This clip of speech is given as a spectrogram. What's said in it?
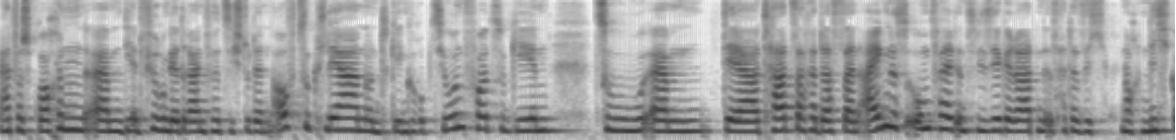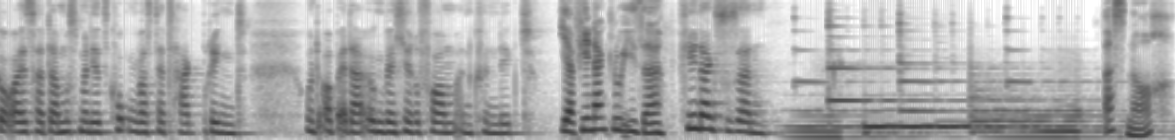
Er hat versprochen, ähm, die Entführung der 43 Studenten aufzuklären und gegen Korruption vorzugehen. Zu ähm, der Tatsache, dass sein eigenes Umfeld ins Visier geraten ist, hat er sich noch nicht geäußert. Da muss man jetzt gucken, was der Tag bringt und ob er da irgendwelche Reformen ankündigt. Ja, vielen Dank, Luisa. Vielen Dank, Susanne. Was noch?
